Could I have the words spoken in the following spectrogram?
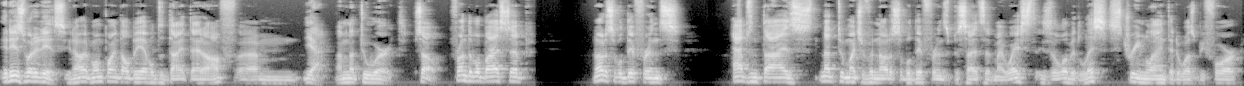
it is what it is. You know, at one point I'll be able to diet that off. Um, yeah, I'm not too worried. So, front double bicep, noticeable difference. Abs and thighs, not too much of a noticeable difference besides that my waist is a little bit less streamlined than it was before.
